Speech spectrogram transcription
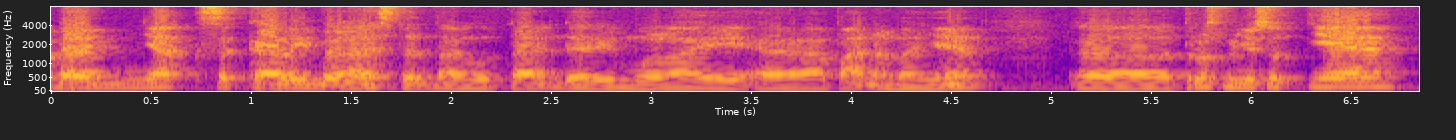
banyak sekali bahas tentang hutan dari mulai eh, apa namanya eh, terus menyusutnya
